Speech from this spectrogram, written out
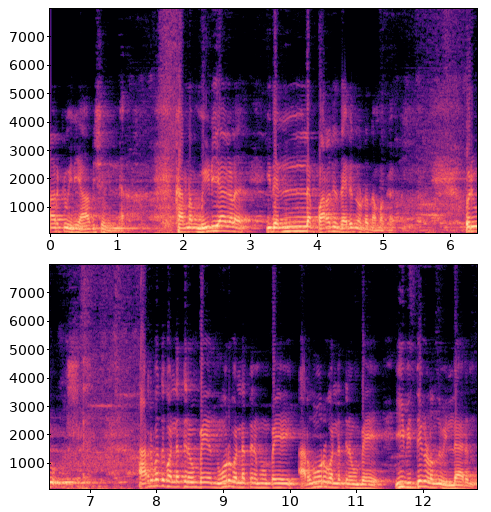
ആർക്കും ഇനി ആവശ്യമില്ല. കാരണം മീഡിയകൾ ഇതെല്ലാം പറഞ്ഞു തരുന്നുണ്ട് നമുക്ക്. ഒരു അറുപത് കൊല്ലത്തിന് മുമ്പേ നൂറ് കൊല്ലത്തിന് മുമ്പേ അറുന്നൂറ് കൊല്ലത്തിന് മുമ്പേ ഈ വിദ്യകളൊന്നും ഇല്ലായിരുന്നു.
